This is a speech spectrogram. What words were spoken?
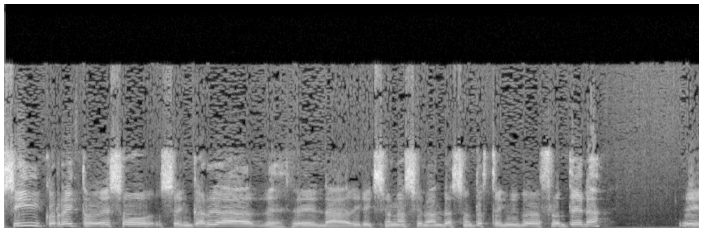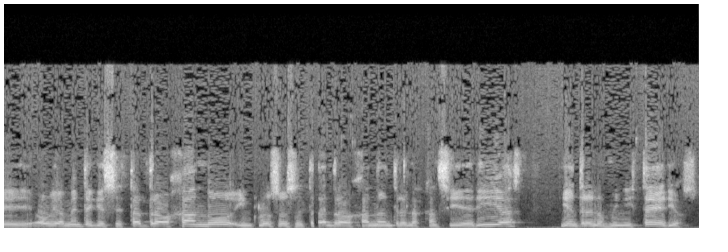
Sí, correcto. Eso se encarga desde la Dirección Nacional de Asuntos Técnicos de Frontera. Eh, obviamente que se está trabajando, incluso se están trabajando entre las cancillerías y entre los ministerios.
